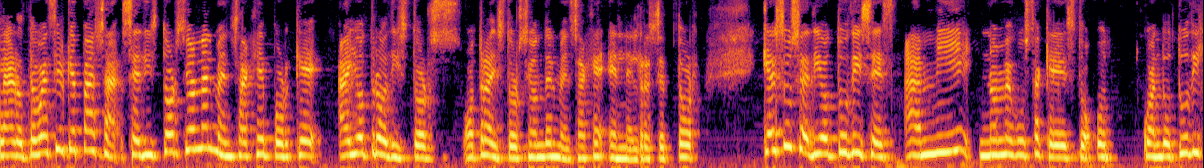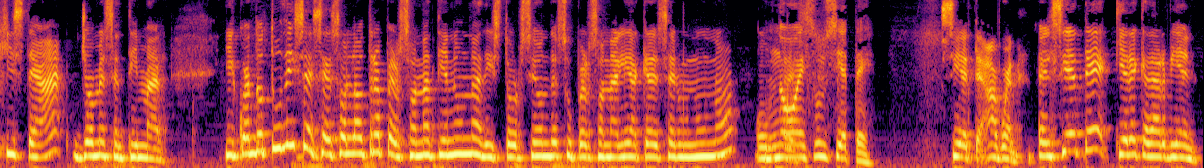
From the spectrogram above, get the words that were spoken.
Claro, te voy a decir qué pasa. Se distorsiona el mensaje porque hay otro otra distorsión del mensaje en el receptor. ¿Qué sucedió? Tú dices, a mí no me gusta que esto, o cuando tú dijiste A, yo me sentí mal. Y cuando tú dices eso, la otra persona tiene una distorsión de su personalidad, que debe ser un 1 o un No, es un 7. 7. Ah, bueno. El 7 quiere quedar bien,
